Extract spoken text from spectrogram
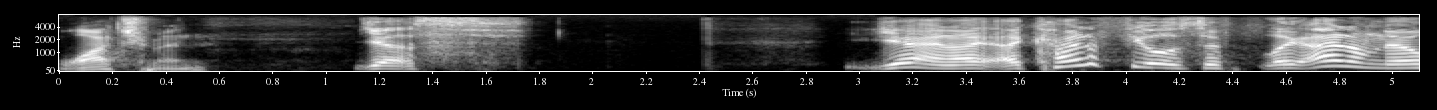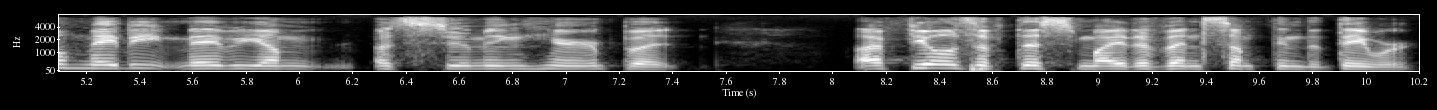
Watchmen. Yes. Yeah, and I, I kind of feel as if like I don't know, maybe maybe I'm assuming here, but I feel as if this might have been something that they were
